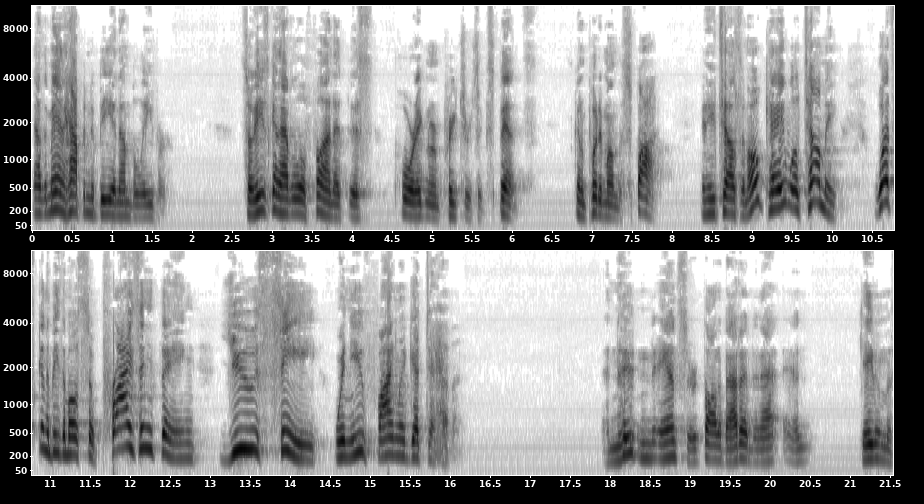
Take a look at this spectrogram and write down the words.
Now the man happened to be an unbeliever. So he's going to have a little fun at this poor ignorant preacher's expense. He's going to put him on the spot. And he tells him, okay, well tell me, what's going to be the most surprising thing you see when you finally get to heaven? And Newton answered, thought about it, and, and gave him a,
